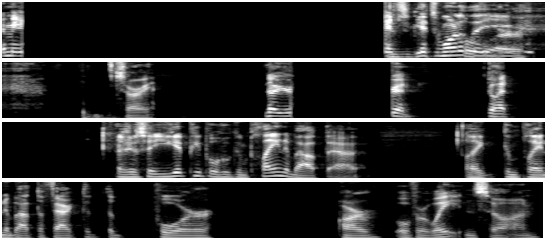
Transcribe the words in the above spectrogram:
I mean, it's, it's one of the, sorry no, you're good. Go ahead. I was gonna say you get people who complain about that, like complain about the fact that the poor are overweight and so on.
